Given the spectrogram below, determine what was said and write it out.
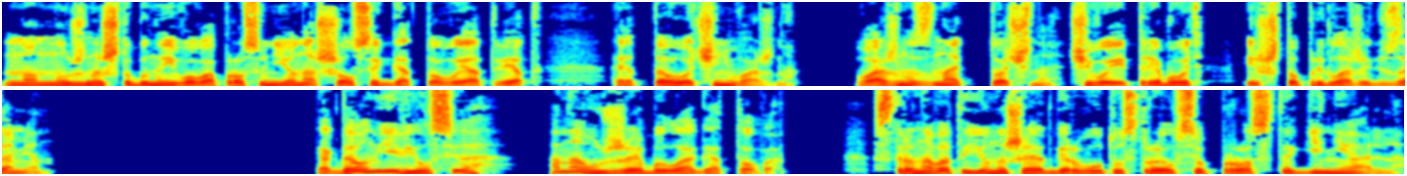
Но нужно, чтобы на его вопрос у нее нашелся готовый ответ. Это очень важно. Важно знать точно, чего ей требовать и что предложить взамен. Когда он явился, она уже была готова. Странноватый юноша Эдгар Вуд устроил все просто гениально.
